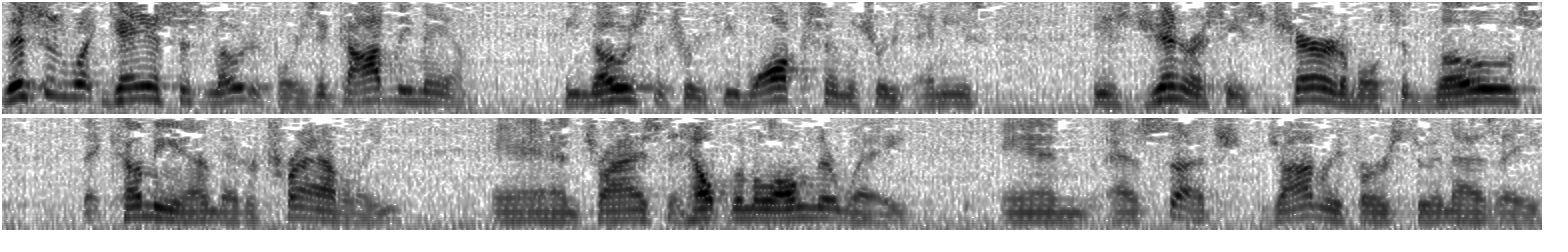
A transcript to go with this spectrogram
this is what Gaius is noted for. He's a godly man. He knows the truth. He walks in the truth, and he's he's generous. He's charitable to those that come in that are traveling, and tries to help them along their way. And as such, John refers to him as a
